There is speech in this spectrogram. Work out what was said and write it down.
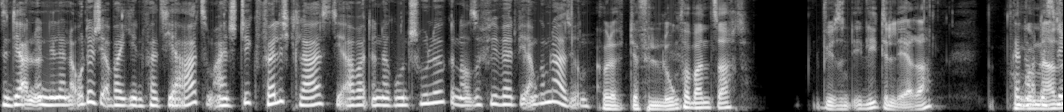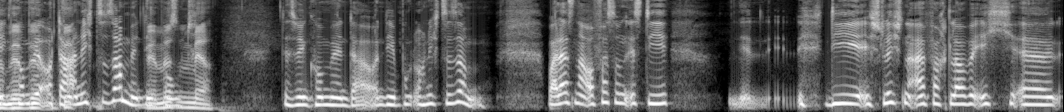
sind ja in den Ländern unterschiedlich, aber jedenfalls ja, zum Einstieg völlig klar ist die Arbeit in der Grundschule genauso viel wert wie am Gymnasium. Aber der, der Philologenverband sagt, wir sind Elite-Lehrer. Genau, Gymnasium, deswegen kommen wir, wir auch da nicht zusammen in dem Wir müssen Punkt. mehr. Deswegen kommen wir da an dem Punkt auch nicht zusammen. Weil das eine Auffassung ist, die, die schlicht und einfach, glaube ich, äh,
